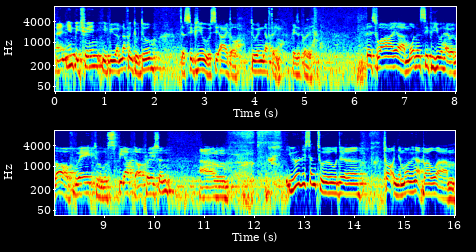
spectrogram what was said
And in between, if you have nothing to do, the CPU will sit idle, doing nothing, basically. That's why uh, modern CPU have a lot of way to speed up the operation. Um, if you listen to the talk in the morning about um,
